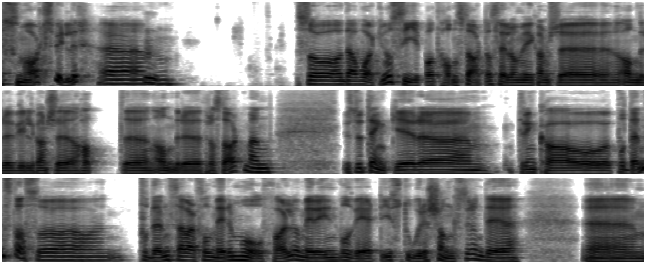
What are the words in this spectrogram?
Smart spiller. Mm. Så det var ikke noe å si på at han starta, selv om vi kanskje andre ville kanskje hatt Eh, andre fra start. Men hvis du tenker eh, Trincao Podens, da, så Podens er i hvert fall mer målfarlig og mer involvert i store sjanser enn det eh,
